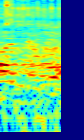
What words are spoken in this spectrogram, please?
段。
